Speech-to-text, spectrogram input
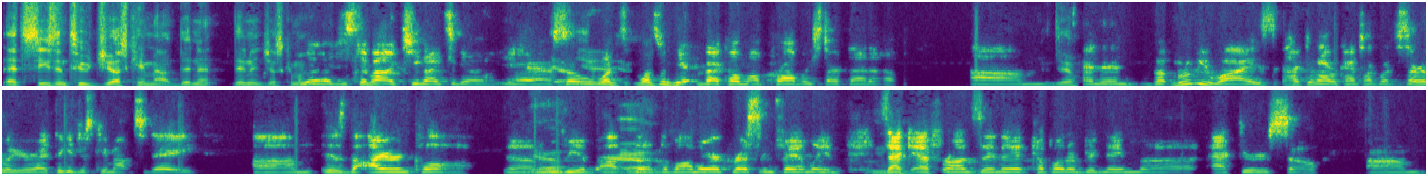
that season two just came out, didn't it? Didn't it just come out? Yeah, it just came out like two nights ago. Yeah. yeah so yeah, once once we get back home, I'll probably start that up. Um, yeah. And then, but movie wise, Hector and I were kind of talking about this earlier. I think it just came out today. Um, is the Iron Claw uh, yeah. movie about the, the Von Erich wrestling family and mm-hmm. Zac Efron's in it, a couple other big name uh, actors. So um,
